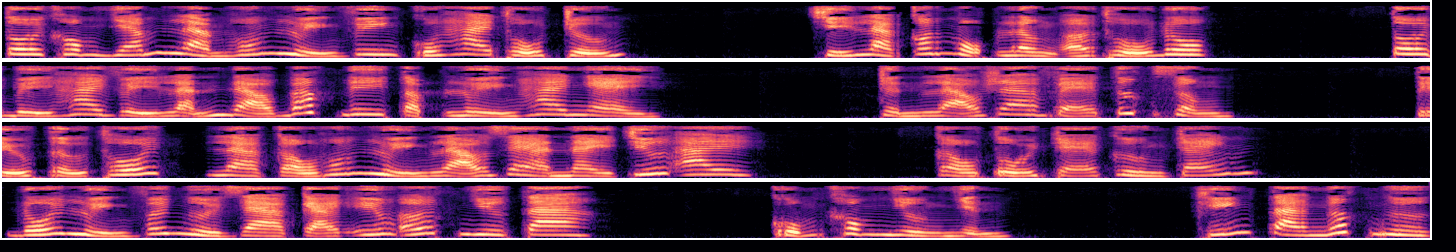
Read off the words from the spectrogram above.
Tôi không dám làm huấn luyện viên của hai thủ trưởng. Chỉ là có một lần ở thủ đô. Tôi bị hai vị lãnh đạo bắt đi tập luyện hai ngày. Trịnh lão ra vẻ tức giận. Tiểu tử thối, là cậu huấn luyện lão già này chứ ai? Cậu tuổi trẻ cường tráng. Đối luyện với người già cả yếu ớt như ta. Cũng không nhường nhịn. Khiến ta ngất ngược.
